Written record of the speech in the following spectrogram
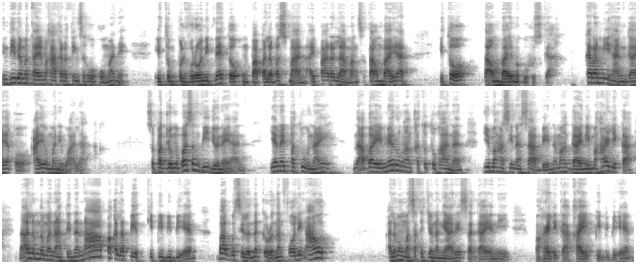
Hindi naman tayo makakarating sa hukuman eh. Itong pulveronic neto, kung papalabas man, ay para lamang sa taong bayan. Ito, taong bayan maghuhusga. Karamihan, gaya ko, ayaw maniwala. So pag lumabas ang video na yan, yan ay patunay na abay merong ang katotohanan yung mga sinasabi ng mga gaya ni Maharlika na alam naman natin na napakalapit kay PBBM bago sila nagkaroon ng falling out. Alam mo, masakit yung nangyari sa gaya ni Maharlika kay PBBM.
